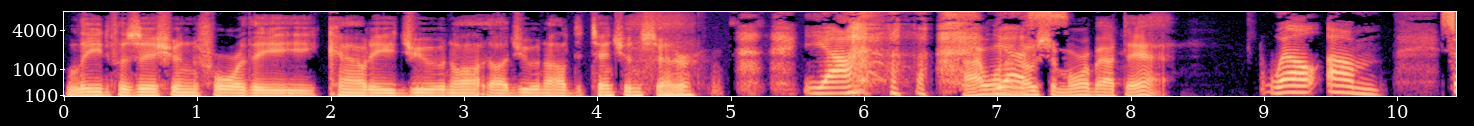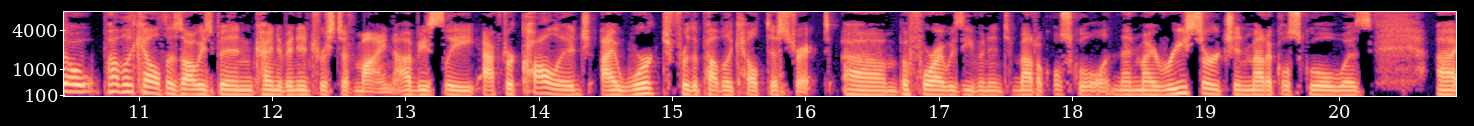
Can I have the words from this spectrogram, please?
lead physician for the county juvenile uh, juvenile detention center. Yeah, I want yes. to know some more about that. Well, um, so public health has always been kind of an interest of mine. Obviously, after college, I worked for the public health district um, before I was even into medical school, and then my research in medical school was uh,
